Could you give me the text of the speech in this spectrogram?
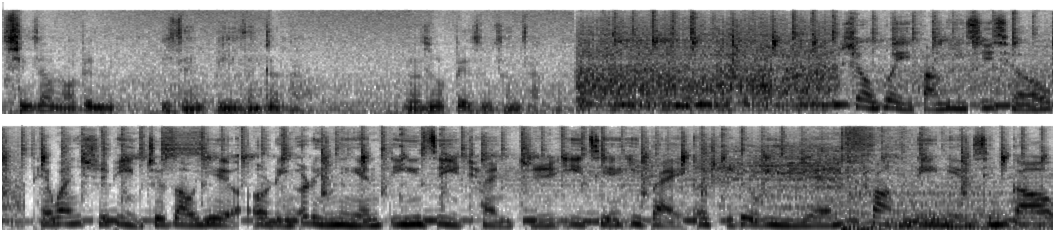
行销怎么变以前比以前更好？有时候倍速成长。社会防疫需求，台湾食品制造业二零二零年第一季产值一千一百二十六亿元，创历年新高。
